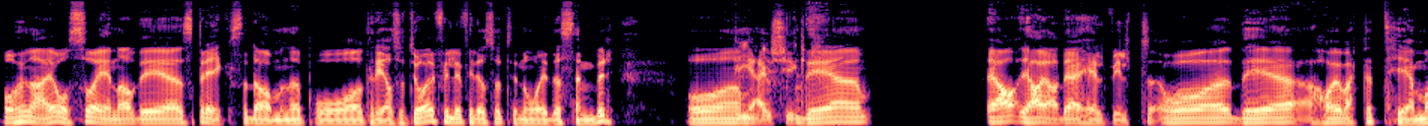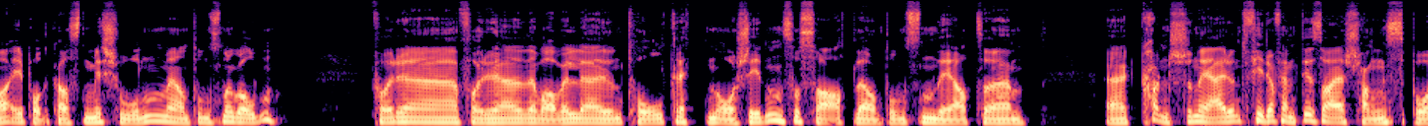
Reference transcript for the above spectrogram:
Og hun er jo også en av de sprekeste damene på 73 år. Fyller 74 nå i desember. Og Det er jo sykt. Det, ja, ja, ja, det er helt vilt. Og det har jo vært et tema i podkasten Misjonen med Antonsen og Golden. For, eh, for eh, det var vel rundt 12-13 år siden så sa Atle Antonsen det at eh, eh, kanskje når jeg er rundt 54, så har jeg sjans på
